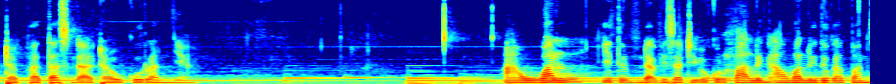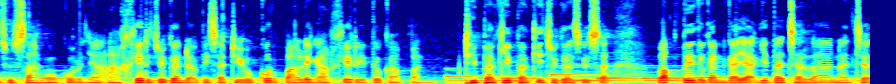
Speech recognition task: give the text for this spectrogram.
ada batas, ndak ada ukurannya awal itu tidak bisa diukur paling awal itu kapan susah ngukurnya akhir juga tidak bisa diukur paling akhir itu kapan dibagi-bagi juga susah. Waktu itu kan kayak kita jalan aja.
